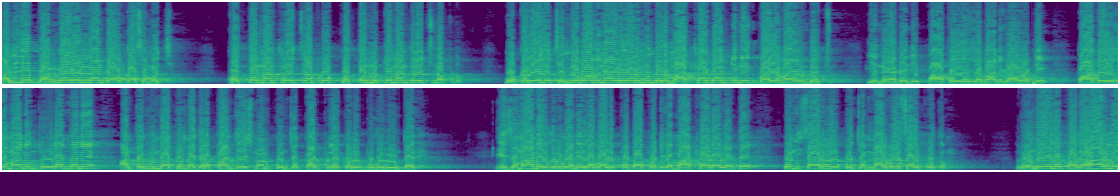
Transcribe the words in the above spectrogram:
మళ్ళీ బంగారం లాంటి అవకాశం వచ్చి కొత్త మంత్రి వచ్చినప్పుడు కొత్త ముఖ్యమంత్రి వచ్చినప్పుడు ఒకవేళ చంద్రబాబు నాయుడు గారి ముందర మాట్లాడడానికి నీకు భయం అయి ఉండొచ్చు. ఎందుకంటే నీ పాత యజమాని కాబట్టి పాత యజమానిని చూడంగానే అంతకుముందు అతని దగ్గర పనిచేసిన కొంచెం కడుపులు ఎక్కడో బుగులు ఉంటుంది. యజమాని ఎదురుగా నిలబడి పొటాపొటిగా మాట్లాడాలంటే కొన్నిసార్లు కొంచెం నర్వస్ అయిపోతాం. రెండు వేల పదహారులో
